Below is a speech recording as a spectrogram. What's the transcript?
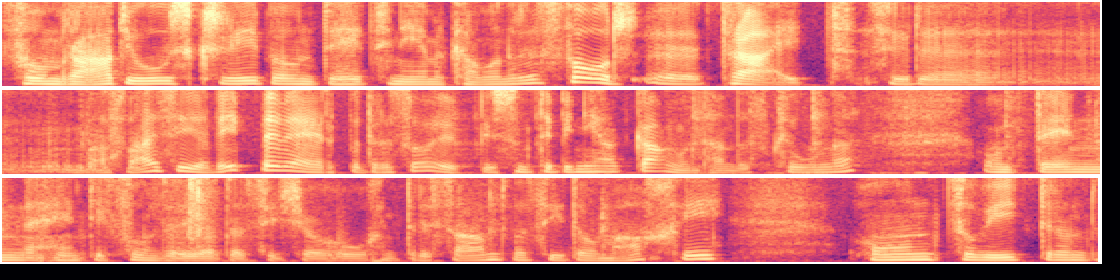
vom Radio ausgeschrieben und da hat sie niemand gehabt, der das vorträgt für äh, was weiß ich, einen Wettbewerb oder so etwas. Und dann bin ich halt gegangen und habe das gesungen. Und dann haben die gefunden, ja, das ist ja hochinteressant, was ich da mache und so weiter. Und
